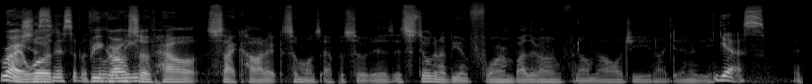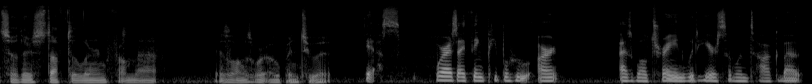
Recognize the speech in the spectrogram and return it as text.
Right. Well, capriciousness of authority. regardless of how psychotic someone's episode is, it's still going to be informed by their own phenomenology and identity. yes, And so there's stuff to learn from that as long as we're open to it. Yes. Whereas I think people who aren't as well trained would hear someone talk about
